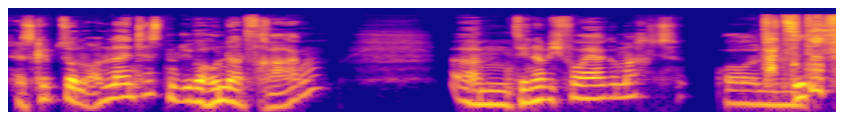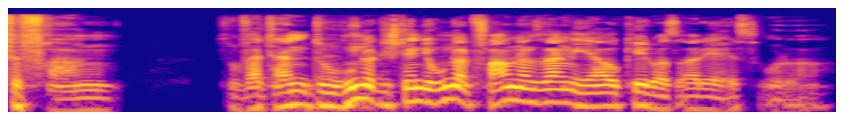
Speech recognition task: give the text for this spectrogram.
Es gibt so einen Online-Test mit über 100 Fragen. Ähm, den habe ich vorher gemacht. Und Was sind das für Fragen? So, was dann, du 100, die stellen dir 100 Fragen und dann sagen die, ja, okay, du hast ADHS, oder?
